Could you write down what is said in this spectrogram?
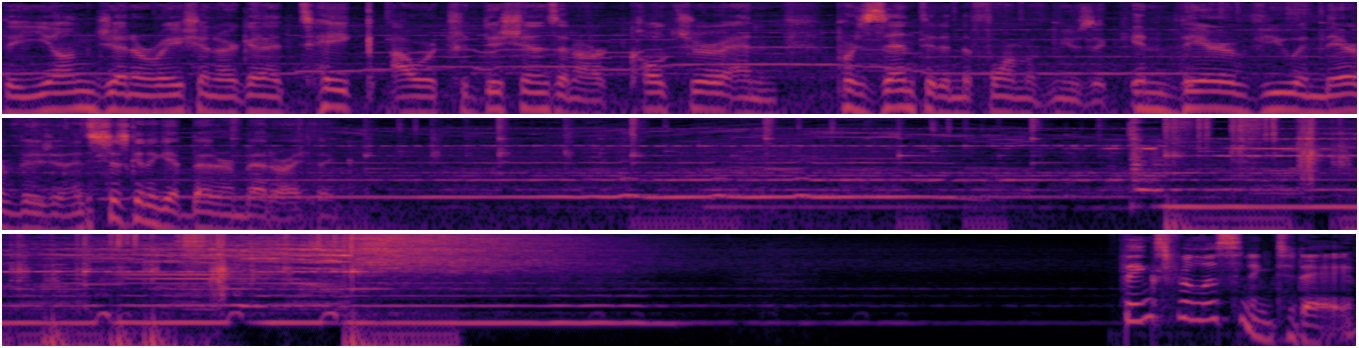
the young generation are going to take our traditions and our culture and present it in the form of music, in their view and their vision. It's just going to get better and better, I think. Thanks for listening today.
